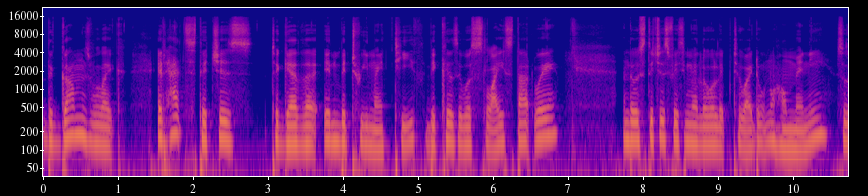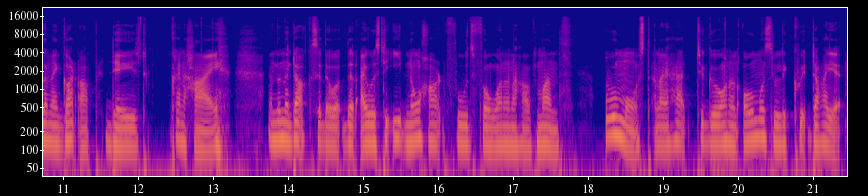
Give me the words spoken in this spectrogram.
the gums were like it had stitches together in between my teeth because it was sliced that way. And there were stitches facing my lower lip too. I don't know how many. So then I got up, dazed, kind of high. And then the doc said that, that I was to eat no hard foods for one and a half months almost, and I had to go on an almost liquid diet.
